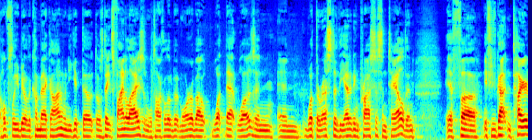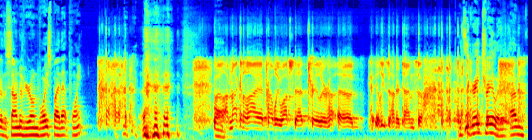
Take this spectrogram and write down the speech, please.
hopefully, you'll be able to come back on when you get the, those dates finalized, and we'll talk a little bit more about what that was and and what the rest of the editing process entailed. And if uh, if you've gotten tired of the sound of your own voice by that point, Well, I'm not going to lie. I probably watched that trailer uh, at least a hundred times. So it's a great trailer. I'm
